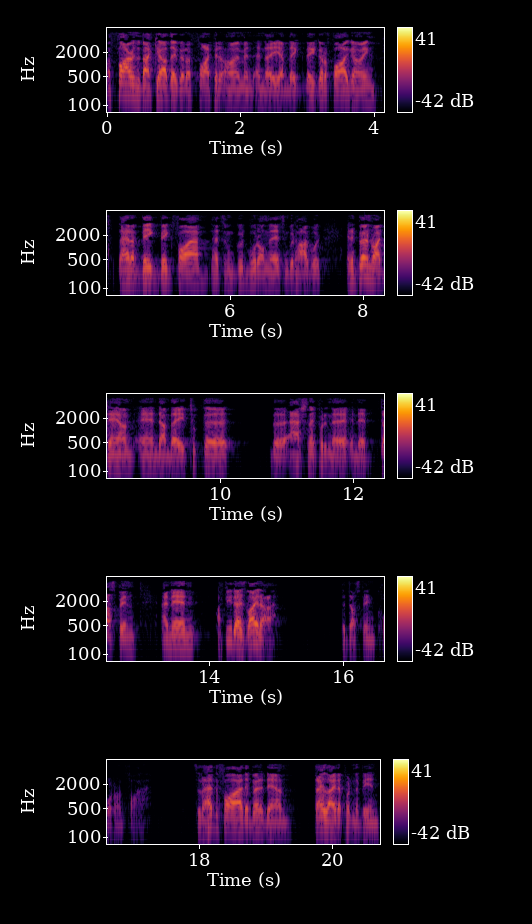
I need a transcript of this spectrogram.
a fire in the backyard. They've got a fire pit at home, and, and they, um, they they got a fire going. They had a big big fire. Had some good wood on there, some good hardwood, and it burned right down. And um, they took the the ash and they put it in their in their dustbin. And then a few days later, the dustbin caught on fire. So they had the fire, they burned it down. Day later, put it in the bin.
